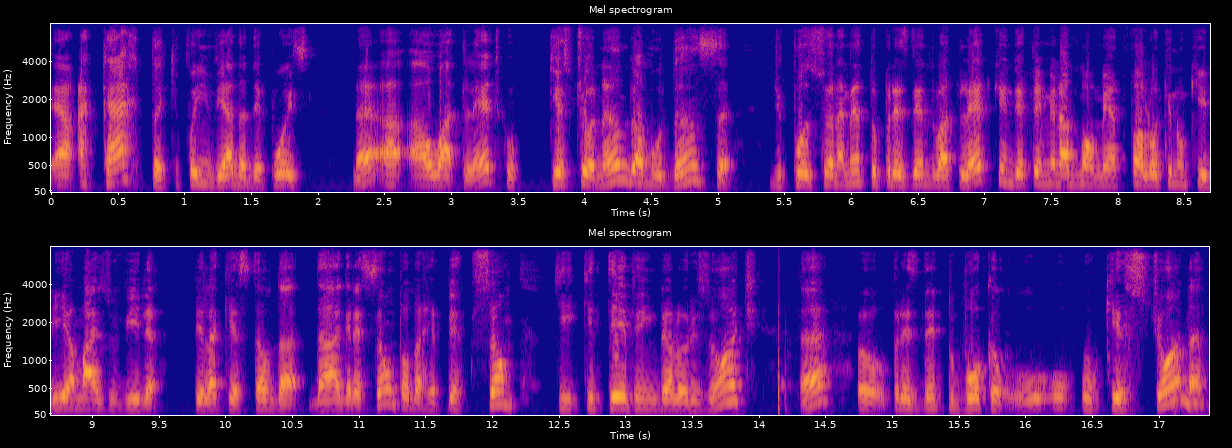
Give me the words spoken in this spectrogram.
é, a, carta que foi enviada depois né, ao Atlético, questionando a mudança de posicionamento do presidente do Atlético, que em determinado momento falou que não queria mais o Villa pela questão da, da agressão, toda a repercussão que, que teve em Belo Horizonte, né? o presidente do Boca o, o, o questiona.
